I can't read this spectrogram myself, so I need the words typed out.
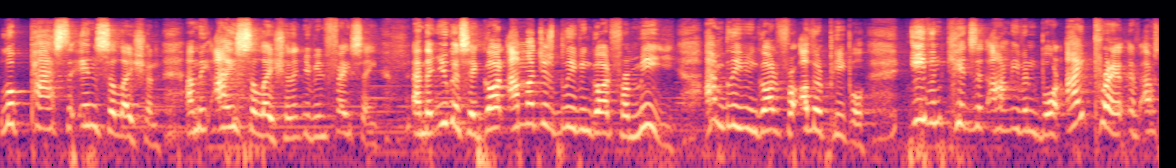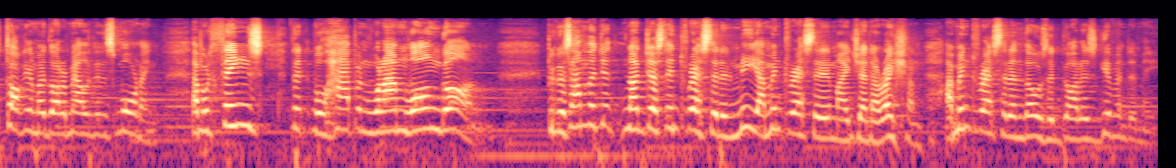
look past the insulation and the isolation that you've been facing, and that you can say, God, I'm not just believing God for me, I'm believing God for other people, even kids that aren't even born. I pray, I was talking to my daughter Melody this morning about things that will happen when I'm long gone. Because I'm not just, not just interested in me, I'm interested in my generation. I'm interested in those that God has given to me.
